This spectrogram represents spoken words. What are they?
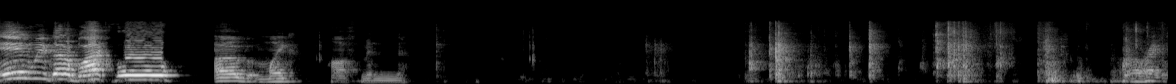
And we've got a black hole of Mike Hoffman. All right.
